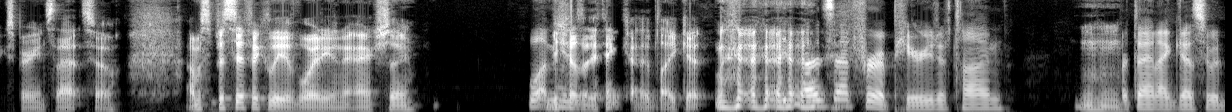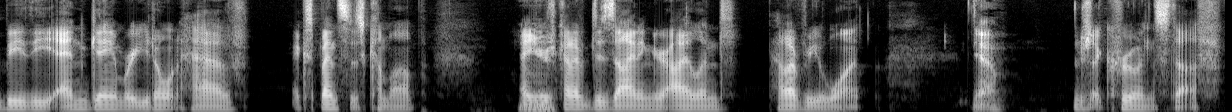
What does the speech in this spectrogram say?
experience that. So I'm specifically avoiding it actually Well, I mean, because I think I'd like it. it does that for a period of time, Mhm. but then I guess it would be the end game where you don't have expenses come up, and you're Mhm. just kind of designing your island however you want. Yeah. Just accruing stuff.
